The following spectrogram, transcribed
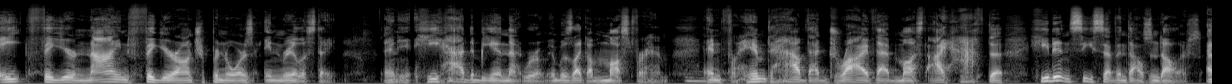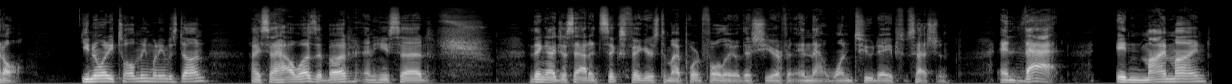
eight figure, nine figure entrepreneurs in real estate. And he, he had to be in that room. It was like a must for him. Mm-hmm. And for him to have that drive, that must, I have to. He didn't see $7,000 at all. You know what he told me when he was done? I said, How was it, bud? And he said, I think I just added six figures to my portfolio this year in that one two day session. And that, in my mind,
